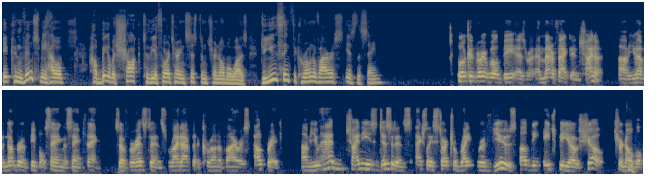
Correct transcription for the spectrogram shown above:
it convinced me how how big of a shock to the authoritarian system Chernobyl was. Do you think the coronavirus is the same? Well, it could very well be, Ezra. a matter of fact, in China, um, you have a number of people saying the same thing. So, for instance, right after the coronavirus outbreak, um, you had Chinese dissidents actually start to write reviews of the HBO show Chernobyl,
